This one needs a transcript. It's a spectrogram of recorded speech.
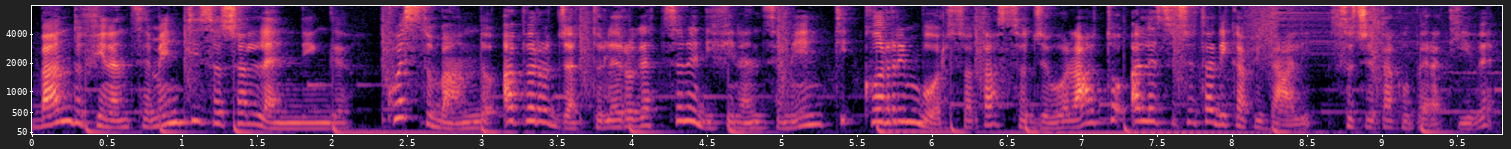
Bando finanziamenti social lending. Questo bando ha per oggetto l'erogazione di finanziamenti con rimborso a tasso agevolato alle società di capitali, società cooperative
